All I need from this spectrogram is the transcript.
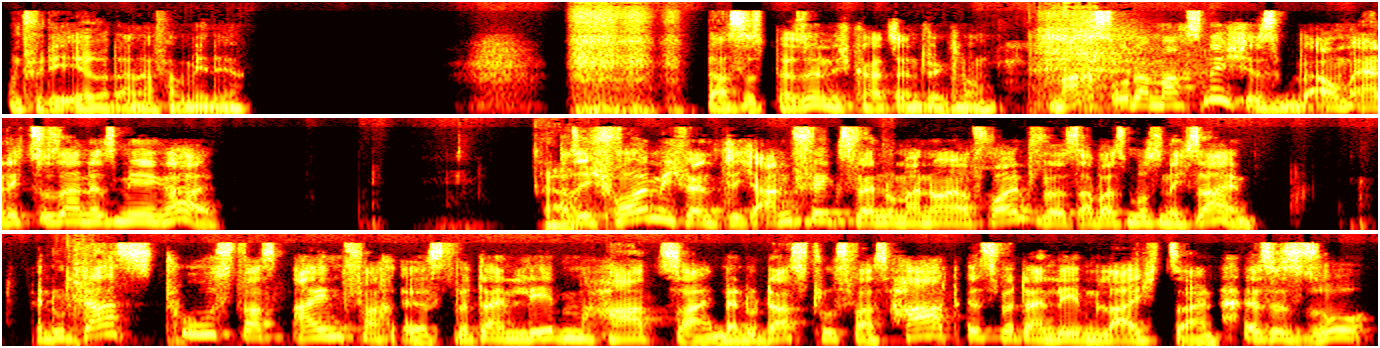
und für die Ehre deiner Familie. Das ist Persönlichkeitsentwicklung. Mach's oder mach's nicht. Ist, um ehrlich zu sein, ist mir egal. Ja. Also ich freue mich, wenn es dich anfixt, wenn du mein neuer Freund wirst, aber es muss nicht sein. Wenn du das tust, was einfach ist, wird dein Leben hart sein. Wenn du das tust, was hart ist, wird dein Leben leicht sein. Es ist so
